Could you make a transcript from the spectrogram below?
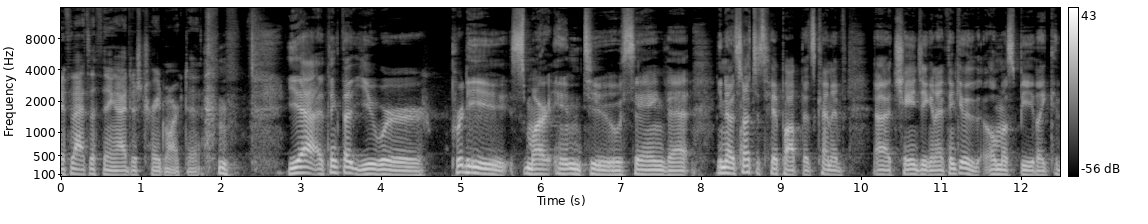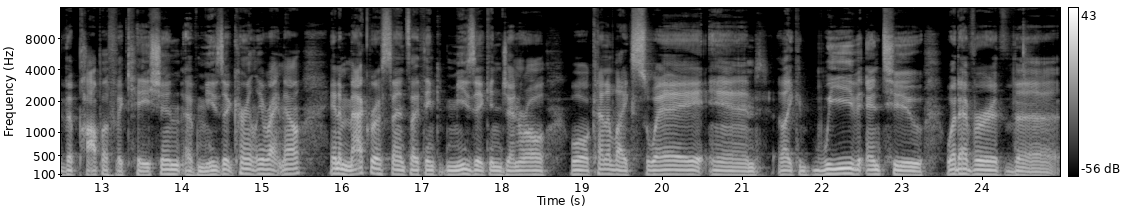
if that's a thing, I just trademarked it. yeah, I think that you were pretty smart into saying that you know it's not just hip hop that's kind of uh, changing, and I think it would almost be like the popification of music currently right now. In a macro sense, I think music in general will kind of like sway and like weave into whatever the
